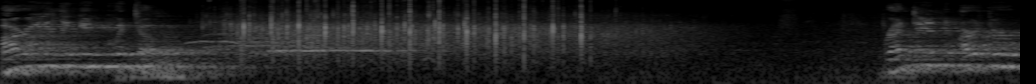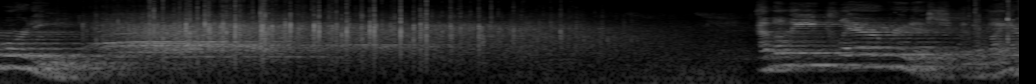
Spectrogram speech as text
Mari Lincoln Quinto. Brendan Arthur Rorty. Emily Claire Rudish with a minor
